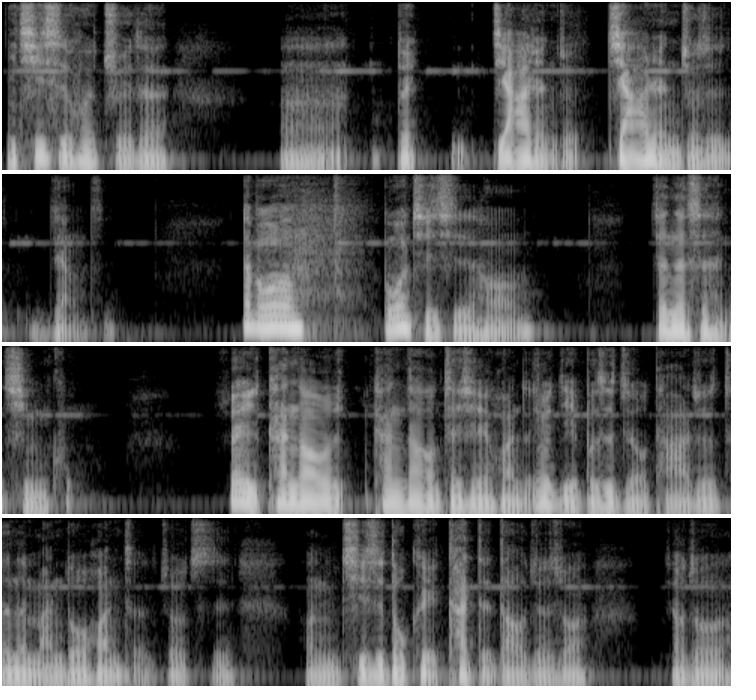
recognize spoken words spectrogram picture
你其实会觉得，呃，对，家人就家人就是这样子。那不过不过其实哈，真的是很辛苦。所以看到看到这些患者，因为也不是只有他，就是真的蛮多患者，就是嗯，其实都可以看得到，就是说叫做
